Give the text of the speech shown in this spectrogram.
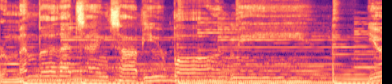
Remember that tank top you bought me? You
